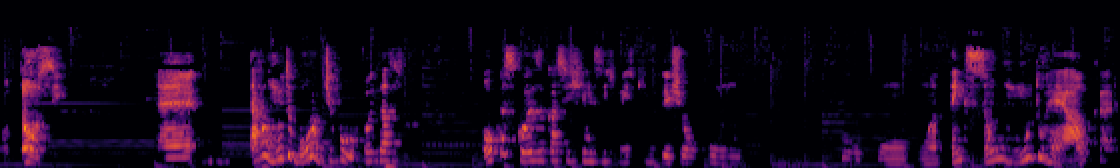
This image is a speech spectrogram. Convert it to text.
ou 12, é, tava muito bom, tipo, foi uma das poucas coisas que eu assisti recentemente que me deixou com, com, com uma tensão muito real, cara.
